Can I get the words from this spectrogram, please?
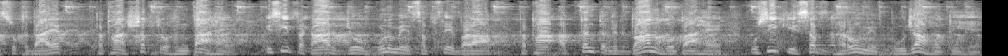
सुखदायक तथा शत्रुहंता है। इसी प्रकार जो गुण में सबसे बड़ा तथा अत्यंत विद्वान होता है उसी की सब घरों में पूजा होती है।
